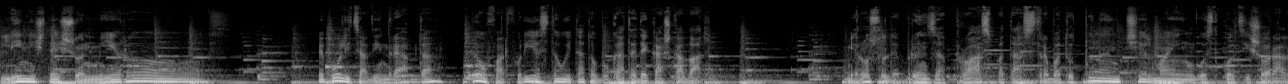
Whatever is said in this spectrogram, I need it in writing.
Liniște și un miros. Pe polița din dreapta, pe o farfurie stă uitat o bucată de cașcaval. Mirosul de brânză proaspătă a străbătut până în cel mai îngust colțișor al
